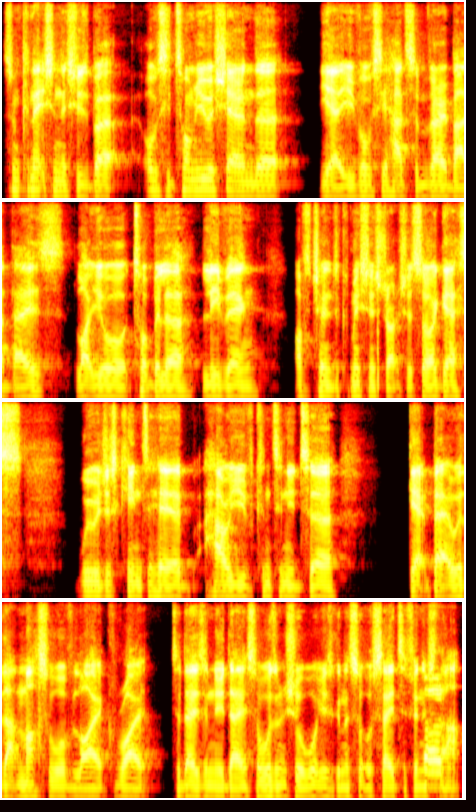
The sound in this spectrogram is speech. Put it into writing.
some connection issues, but obviously, Tom, you were sharing that. Yeah, you've obviously had some very bad days, like your top biller leaving after changing the commission structure. So I guess we were just keen to hear how you've continued to get better with that muscle of like, right, today's a new day. So I wasn't sure what you was going to sort of say to finish um, that.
